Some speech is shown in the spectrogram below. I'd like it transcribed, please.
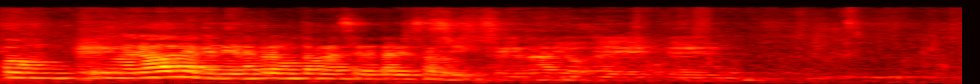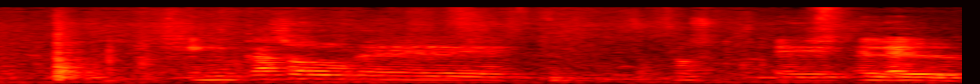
con primera hora que tiene pregunta para el secretario de Salud. Sí, secretario, eh, eh, en el caso de los, eh, el, el,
